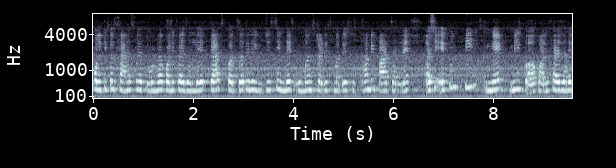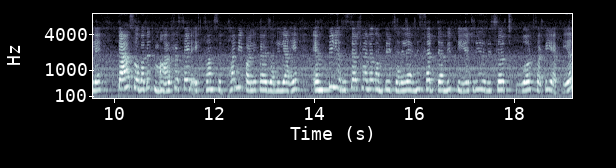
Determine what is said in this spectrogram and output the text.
political सायन्समध्ये दोन वेळा क्वालिफाय झाले. त्याच पद्धतीने U G C NET woman स्टडीजमध्ये सुद्धा मी पास झालेले असे एकूण तीन नेट मी क्वालिफाय झालेले. त्यासोबतच महाराष्ट्र सेट एक्झामसुद्धा मी क्वालिफाय झालेली आहे. एम फिल रिसर्च माझं कंप्लीट झालेलं आहे आणि सध्या मी पी एच डी रिसर्च वर्कसाठी ॲपियर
